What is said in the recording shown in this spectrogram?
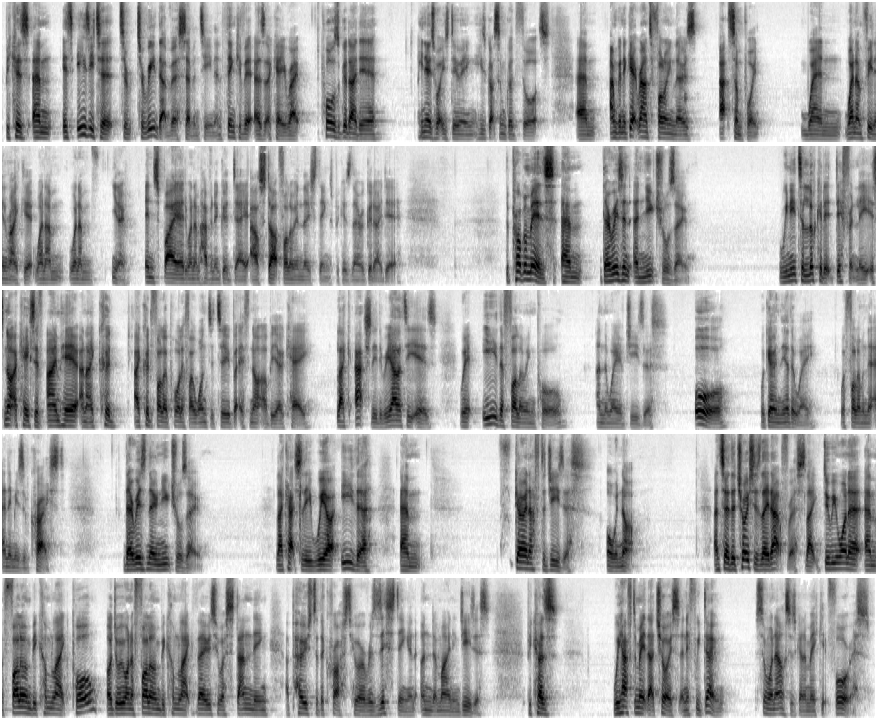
Because um, it's easy to, to, to read that verse 17 and think of it as okay, right, Paul's a good idea. He knows what he's doing. He's got some good thoughts. Um, I'm going to get around to following those at some point when, when I'm feeling like it, when I'm, when I'm you know, inspired, when I'm having a good day, I'll start following those things because they're a good idea. The problem is, um, there isn't a neutral zone we need to look at it differently. It's not a case of I'm here and I could I could follow Paul if I wanted to, but if not, I'll be okay. Like actually, the reality is we're either following Paul and the way of Jesus, or we're going the other way. We're following the enemies of Christ. There is no neutral zone. Like actually, we are either um, going after Jesus or we're not. And so the choice is laid out for us. Like, do we want to um, follow and become like Paul, or do we want to follow and become like those who are standing opposed to the cross, who are resisting and undermining Jesus? Because we have to make that choice. And if we don't, someone else is going to make it for us.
